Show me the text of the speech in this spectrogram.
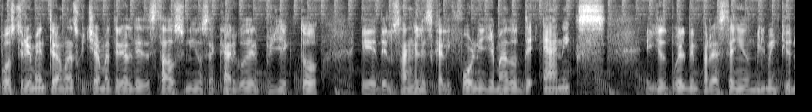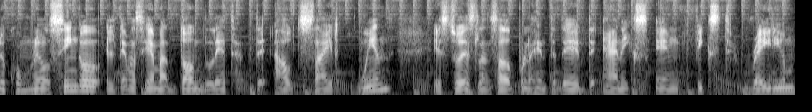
Posteriormente vamos a escuchar material desde Estados Unidos a cargo del proyecto eh, de Los Ángeles, California llamado The Annex. Ellos vuelven para este año 2021 con un nuevo single. El tema se llama Don't Let the Outside Win. Esto es lanzado por la gente de The Annex en Fixed Radium.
